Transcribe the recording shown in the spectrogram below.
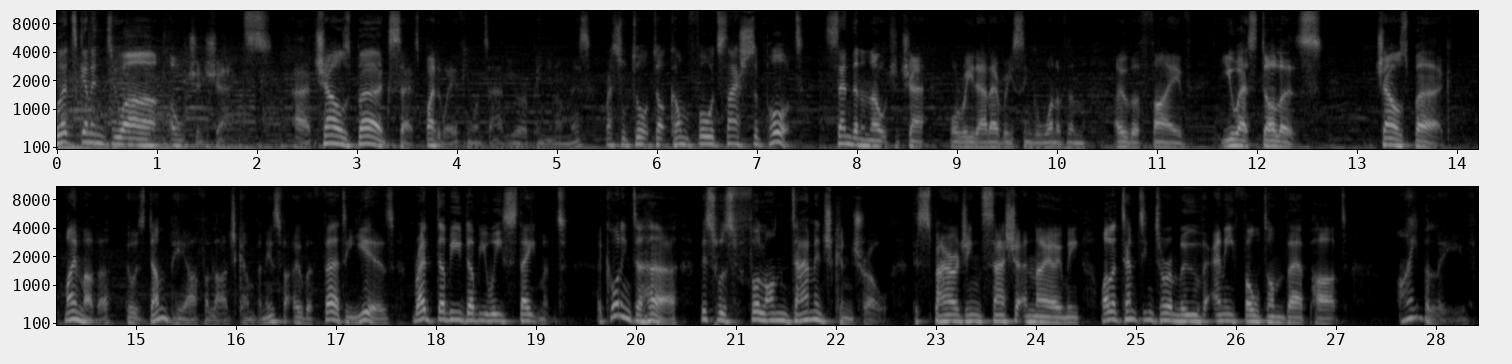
Let's get into our ultra chats. Uh, Charles Berg says, by the way, if you want to have your opinion on this, wrestletalk.com forward slash support. Send in an ultra chat. We'll read out every single one of them over five US dollars. Charles Berg. My mother, who has done PR for large companies for over 30 years, read WWE's statement. According to her, this was full on damage control, disparaging Sasha and Naomi while attempting to remove any fault on their part. I believe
